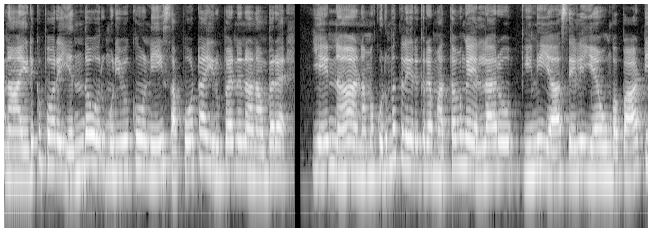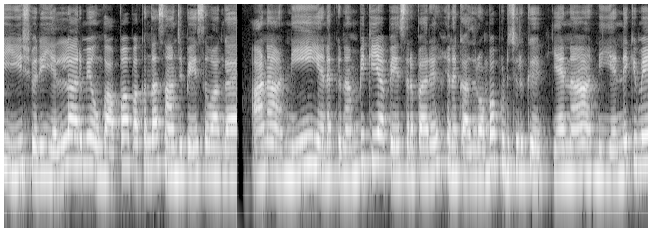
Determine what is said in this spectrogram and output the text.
நான் எடுக்க போற எந்த ஒரு முடிவுக்கும் நீ சப்போர்ட்டா இருப்பேன்னு நான் நம்புறேன். ஏன்னா நம்ம குடும்பத்தில் இருக்கிற மற்றவங்க எல்லாரும் இனியா செழிய உங்கள் பாட்டி ஈஸ்வரி எல்லாருமே உங்கள் அப்பா பக்கம்தான் சாஞ்சு பேசுவாங்க. ஆனால் நீ எனக்கு நம்பிக்கையாக பேசுகிற பாரு. எனக்கு அது ரொம்ப பிடிச்சிருக்கு. ஏன்னா நீ என்றைக்குமே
